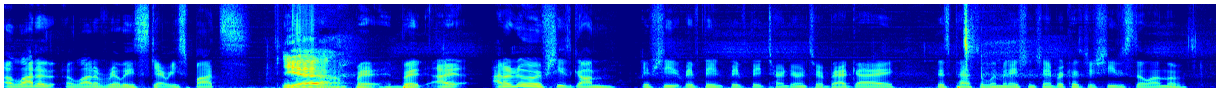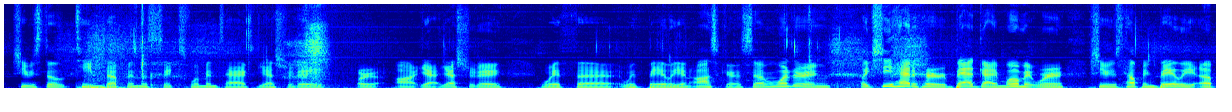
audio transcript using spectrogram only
a, a lot of a lot of really scary spots yeah. um, but but i i don't know if she's gone if she if they if they turned her into a bad guy this past elimination chamber because she was still on the she was still teamed up in the six women tag yesterday or uh yeah yesterday with uh with Bayley and Asuka. So I'm wondering like she had her bad guy moment where she was helping Bayley up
